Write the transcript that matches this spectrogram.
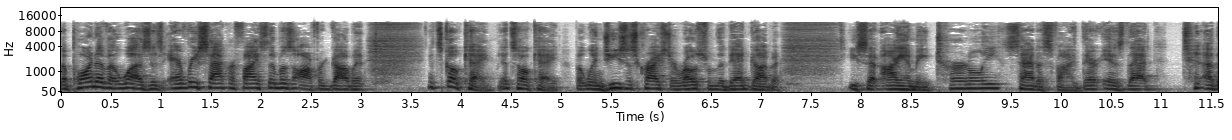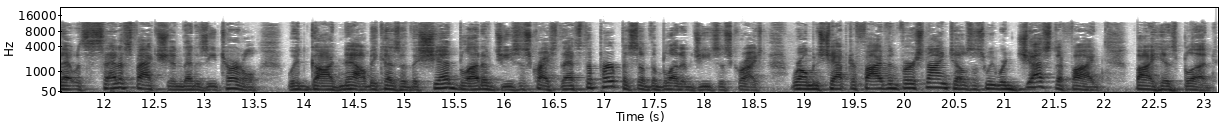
The point of it was is every sacrifice that was offered, God it's okay. It's okay. But when Jesus Christ arose from the dead, God went, he said, I am eternally satisfied. There is that uh, that was satisfaction that is eternal with God now because of the shed blood of Jesus Christ. That's the purpose of the blood of Jesus Christ. Romans chapter 5 and verse 9 tells us we were justified by his blood.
